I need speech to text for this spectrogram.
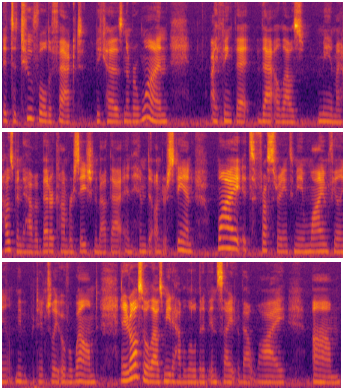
it's a twofold effect because number one, I think that that allows me and my husband to have a better conversation about that and him to understand why it's frustrating to me and why I'm feeling maybe potentially overwhelmed. And it also allows me to have a little bit of insight about why, um,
